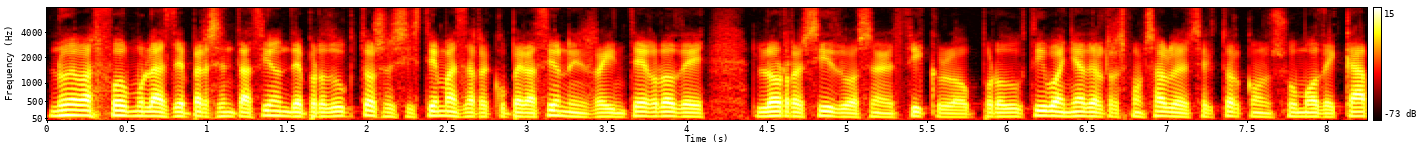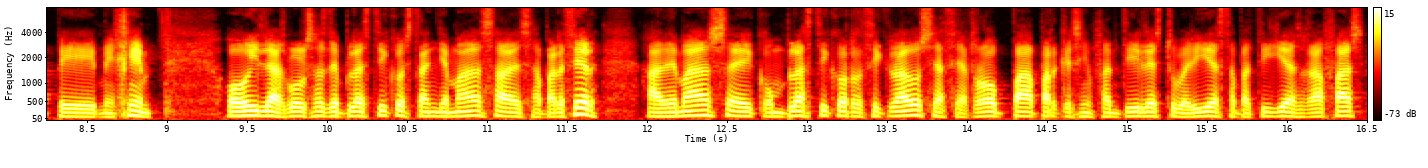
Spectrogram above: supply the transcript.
nuevas fórmulas de presentación de productos o sistemas de recuperación y reintegro de los residuos en el ciclo productivo, añade el responsable del sector consumo de KPMG. Hoy las bolsas de plástico están llamadas a desaparecer. Además, eh, con plástico reciclado se hace ropa, parques infantiles, tuberías, zapatillas, gafas,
